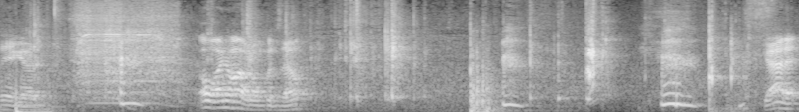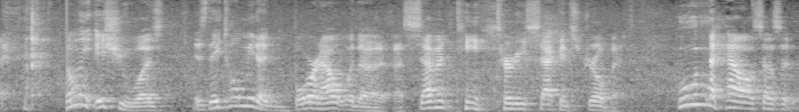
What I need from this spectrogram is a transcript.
There you got it. Oh, I know how it opens now. got it. The only issue was is they told me to bore it out with a, a 17 30 seconds drill bit. Who in the hell sells a,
